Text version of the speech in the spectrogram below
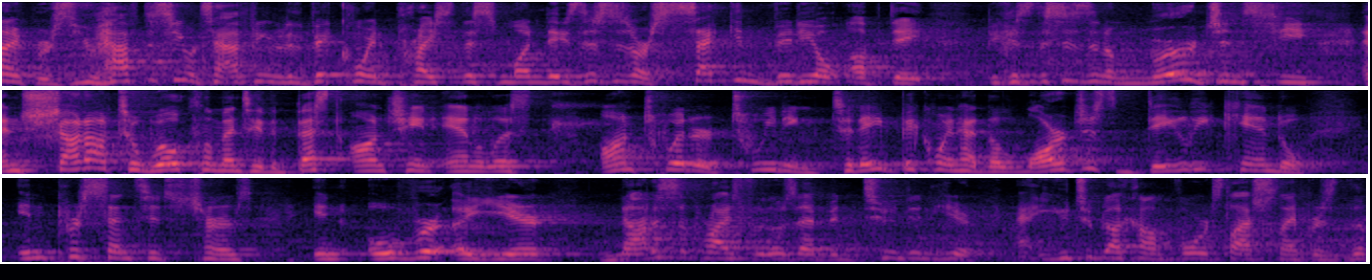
Snipers, you have to see what's happening to the Bitcoin price this Mondays. This is our second video update because this is an emergency. And shout out to Will Clemente, the best on chain analyst on Twitter, tweeting today Bitcoin had the largest daily candle in percentage terms in over a year. Not a surprise for those that have been tuned in here at youtube.com forward slash snipers, the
